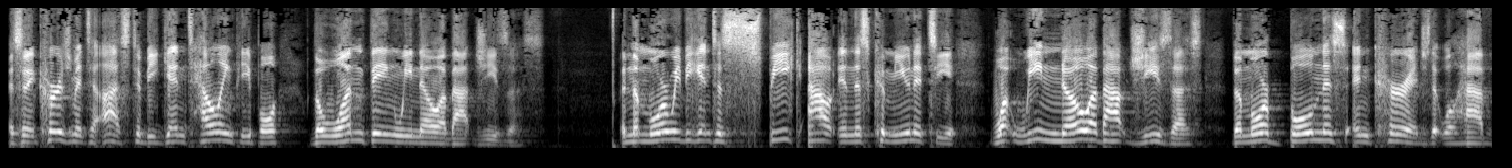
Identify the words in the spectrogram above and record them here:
It's an encouragement to us to begin telling people the one thing we know about Jesus. And the more we begin to speak out in this community what we know about Jesus, the more boldness and courage that we'll have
